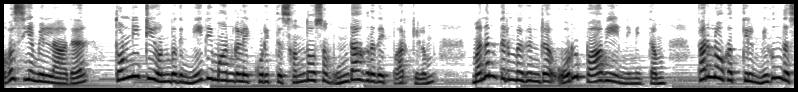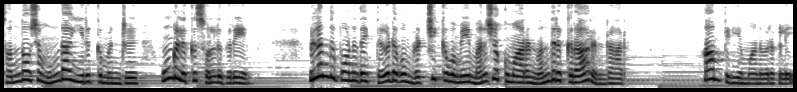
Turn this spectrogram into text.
அவசியமில்லாத தொண்ணூற்றி ஒன்பது நீதிமான்களை குறித்து சந்தோஷம் உண்டாகிறதை பார்க்கிலும் மனம் திரும்புகின்ற ஒரு பாவியின் நிமித்தம் பரலோகத்தில் மிகுந்த சந்தோஷம் உண்டாகியிருக்கும் என்று உங்களுக்கு சொல்லுகிறேன். இழந்து போனதை தேடவும் ரட்சிக்கவுமே மனுஷகுமாரன் வந்திருக்கிறார் என்றார். ஆம் பிரியமானவர்களே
